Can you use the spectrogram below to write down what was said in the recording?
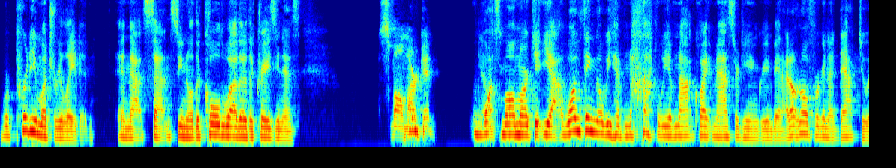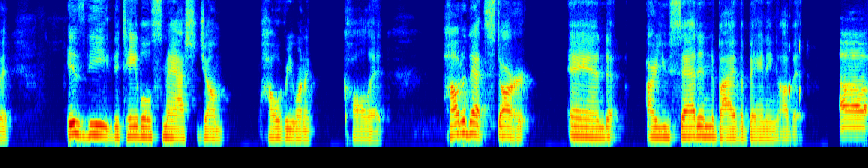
We're pretty much related in that sense. You know, the cold weather, the craziness. Small market. Yeah. One small market, yeah. One thing though we have not we have not quite mastered here in Green Bay. and I don't know if we're going to adapt to it. Is the the table smash jump, however you want to call it? How did that start? And are you saddened by the banning of it? Uh,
